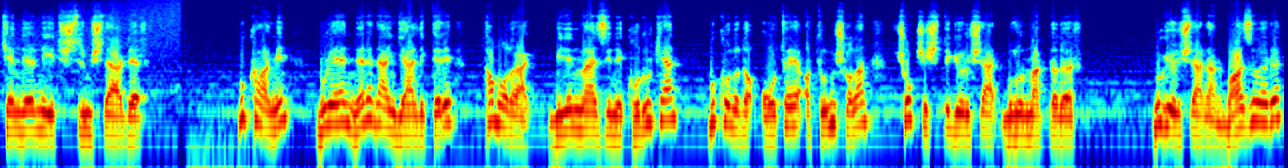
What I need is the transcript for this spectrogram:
kendilerini yetiştirmişlerdir. Bu kavmin buraya nereden geldikleri tam olarak bilinmezliğini korurken bu konuda ortaya atılmış olan çok çeşitli görüşler bulunmaktadır. Bu görüşlerden bazıları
